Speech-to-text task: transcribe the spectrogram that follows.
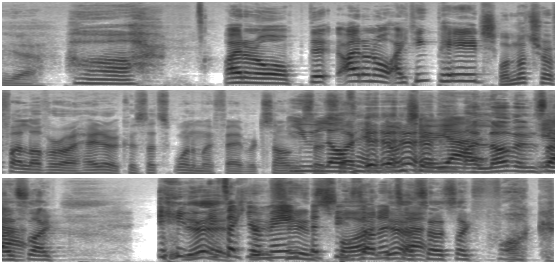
Yeah. Oh, I don't know. The, I don't know. I think Paige. Well, I'm not sure if I love her or I hate her because that's one of my favorite songs. You so love like- him, don't you? Yeah. I love him. So Yeah. it's like, it's like your mate she that she's done it Yeah, to. so it's like, fuck.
